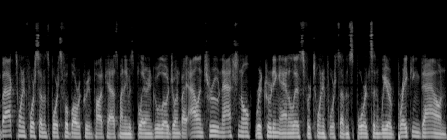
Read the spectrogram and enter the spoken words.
back, 24-7 Sports Football Recruiting Podcast. My name is Blair Angulo, joined by Alan True, National Recruiting Analyst for 24-7 Sports, and we are breaking down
